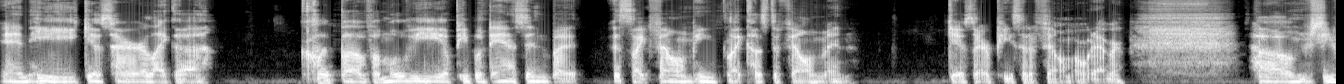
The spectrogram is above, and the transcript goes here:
And he gives her like a clip of a movie of people dancing, but it's like film. He like cuts the film and gives her a piece of the film or whatever. Um, she,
